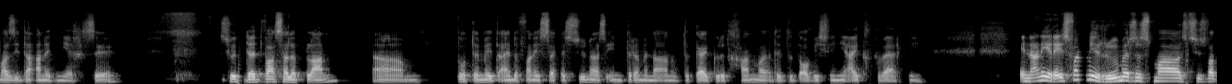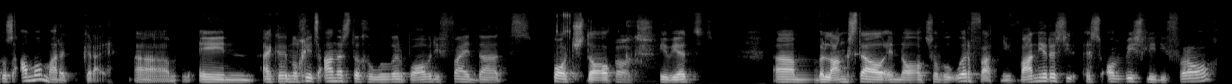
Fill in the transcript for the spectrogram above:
maar Zidane het nee gesê. So dit was hulle plan. Ehm um, tot en met einde van die seisoen as interim en dan om te kyk hoe dit gaan, maar dit het obviously nie uitgewerk nie. En dan die res van die rumors is maar soos wat ons almal maar dit kry. Um en ek het nog iets anders te gehoor behalwe die feit dat Potch dalk, jy weet, um belangstel en dalk sou wil oorvat nie. Wanneer is is obviously die vraag.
